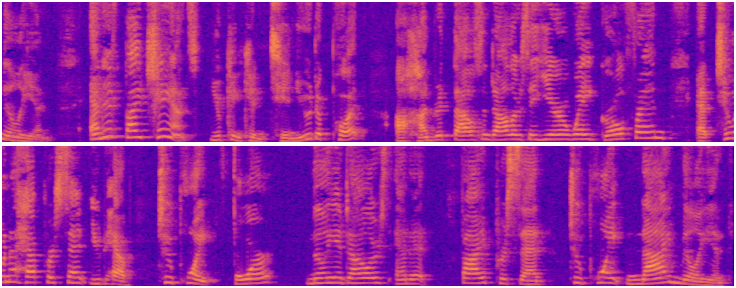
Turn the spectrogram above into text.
million. And if by chance you can continue to put $100,000 a year away girlfriend, at 2.5%, you'd have $2.4 million, and at 5%, 2.9 million.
